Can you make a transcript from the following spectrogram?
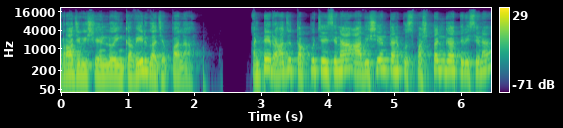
రాజు విషయంలో ఇంకా వేరుగా చెప్పాలా? అంటే రాజు తప్పు చేసినా ఆ విషయం తనకు స్పష్టంగా తెలిసిన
